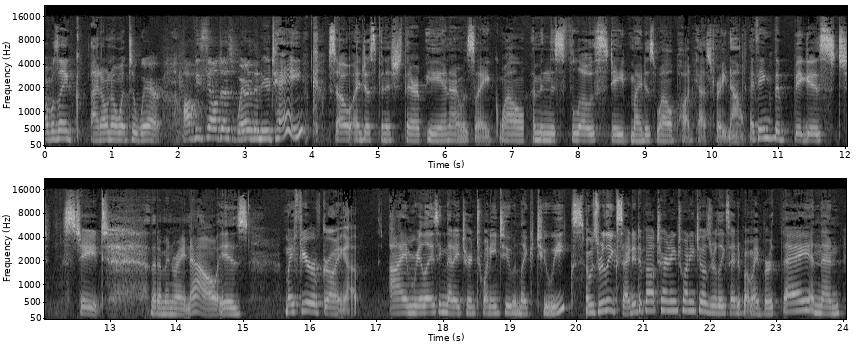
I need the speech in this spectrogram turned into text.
I was like, I don't know what to wear. Obviously, I'll just wear the new tank. So I just finished therapy and I was like, well, I'm in this flow state, might as well podcast right now. I think the biggest state that I'm in right now is my fear of growing up. I'm realizing that I turned 22 in like two weeks. I was really excited about turning 22. I was really excited about my birthday. And then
